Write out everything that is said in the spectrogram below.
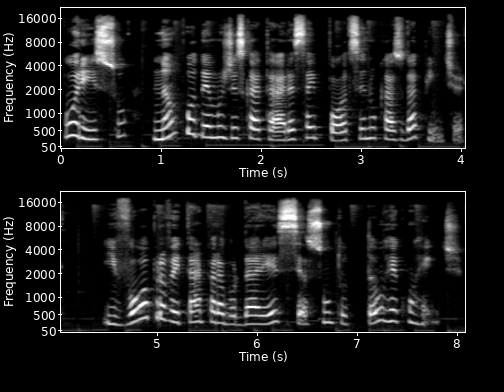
Por isso, não podemos descartar essa hipótese no caso da Pincher. E vou aproveitar para abordar esse assunto tão recorrente.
